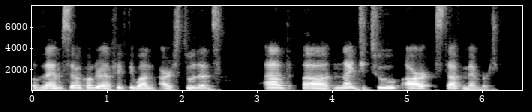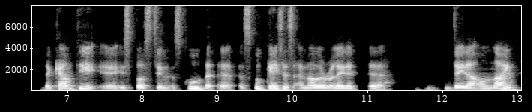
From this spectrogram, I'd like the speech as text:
of them, 751, are students and uh, 92 are staff members. The county uh, is posting school, uh, school cases and other related uh, data online.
